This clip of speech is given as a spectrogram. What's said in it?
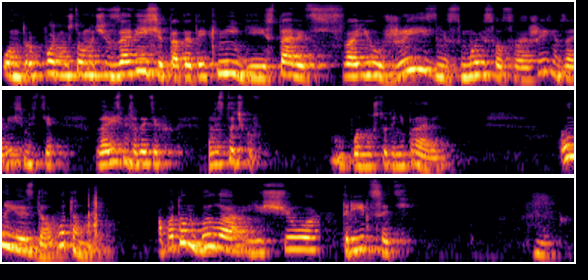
он вдруг понял, что он очень зависит от этой книги и ставит свою жизнь, смысл своей жизни в зависимости, в зависимости от этих листочков. Он понял, что это неправильно. Он ее издал, вот она. А потом было еще 30 книг.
